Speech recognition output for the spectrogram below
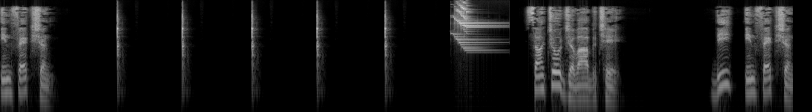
infection સાચો જવાબ છે ડી ઇન્ફેક્શન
